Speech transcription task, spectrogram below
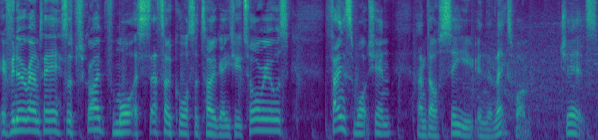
If you're new around here, subscribe for more Assetto Corsa Touge tutorials. Thanks for watching and I'll see you in the next one. Cheers.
